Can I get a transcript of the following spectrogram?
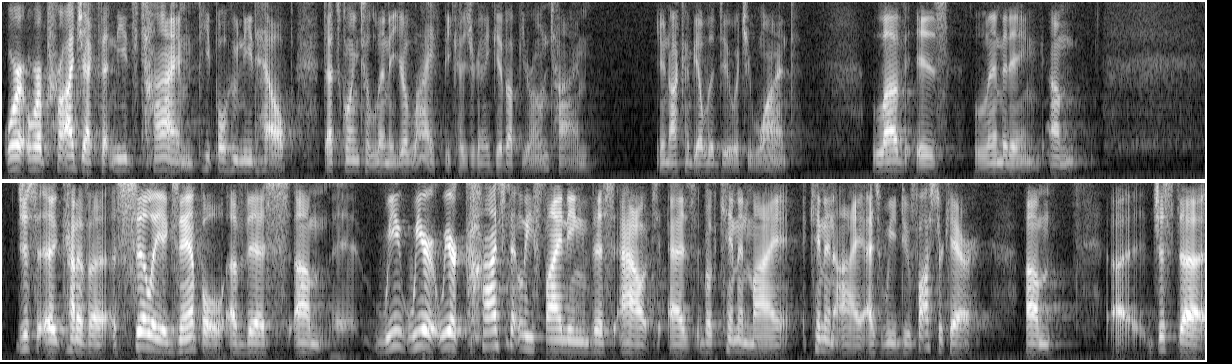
or, or a project that needs time, people who need help, that's going to limit your life because you're going to give up your own time you're not going to be able to do what you want. Love is limiting. Um, just a kind of a, a, silly example of this. Um, we, we, are, we are constantly finding this out as both Kim and, my, Kim and I as we do foster care. Um, uh, just uh,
